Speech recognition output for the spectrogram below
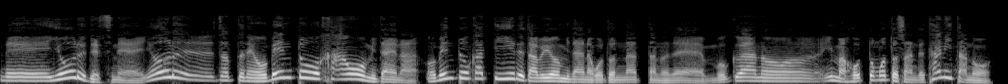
で、夜ですね、夜、ちょっとね、お弁当を買おうみたいな、お弁当買って家で食べようみたいなことになったので、僕はあの、今、ホットモットさんでタニタの、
